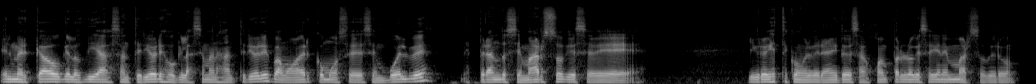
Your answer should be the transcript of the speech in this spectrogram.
mercado que los días anteriores o que las semanas anteriores. Vamos a ver cómo se desenvuelve. Esperando ese marzo que se ve. Yo creo que este es como el veranito de San Juan para lo que se viene en marzo, pero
